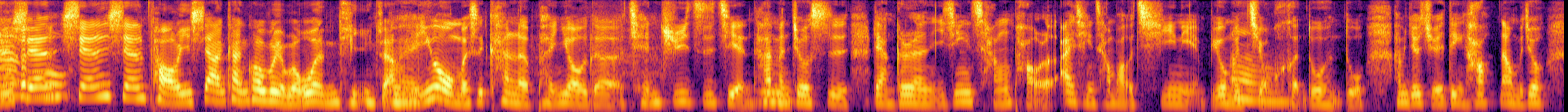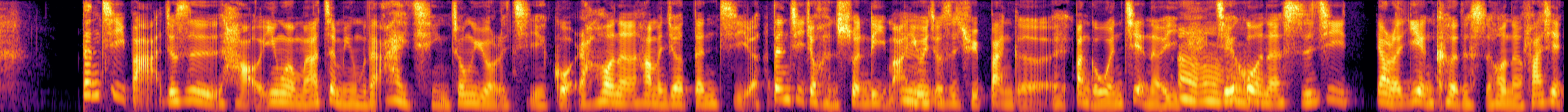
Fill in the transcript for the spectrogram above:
先先先跑一下，看会不会有没有问题。这样，对，因为我们是看了朋友的前居之鉴，他们就是两个人已经长跑了，爱情长跑七年，比我们久很多很多。他们就决定，好，那我们就。登记吧，就是好，因为我们要证明我们的爱情终于有了结果。然后呢，他们就登记了，登记就很顺利嘛，因为就是去办个办个文件而已。嗯、结果呢，实际要了宴客的时候呢，发现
